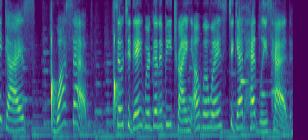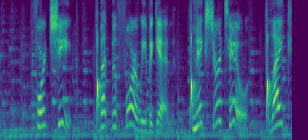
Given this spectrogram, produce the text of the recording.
Hey guys, what's up? So today we're gonna be trying out ways to get Headless head for cheap. But before we begin, make sure to like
